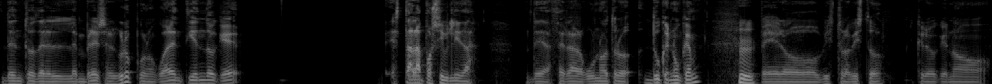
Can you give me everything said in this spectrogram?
dentro del Embracer Group, con lo cual entiendo que está la posibilidad de hacer algún otro Duke Nukem, hmm. pero visto lo visto, creo que no,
